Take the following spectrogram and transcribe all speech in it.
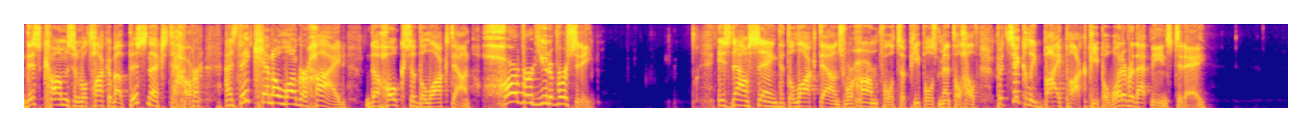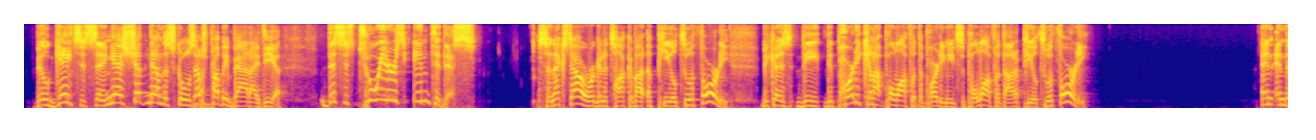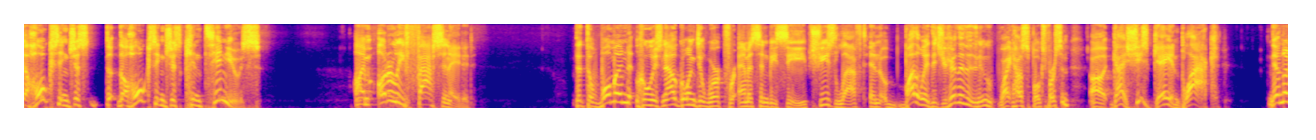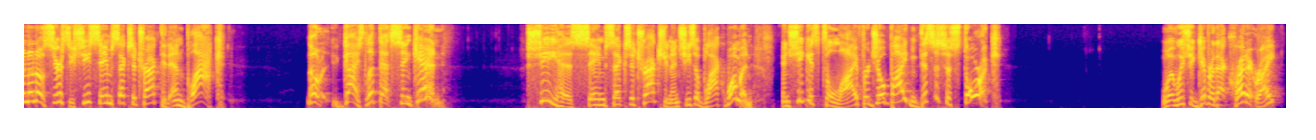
This comes, and we'll talk about this next hour, as they can no longer hide the hoax of the lockdown. Harvard University is now saying that the lockdowns were harmful to people's mental health, particularly BIPOC people, whatever that means today. Bill Gates is saying, yeah, shutting down the schools, that was probably a bad idea. This is two years into this. So next hour we're going to talk about appeal to authority because the the party cannot pull off what the party needs to pull off without appeal to authority. And and the hoaxing just the, the hoaxing just continues. I'm utterly fascinated that the woman who is now going to work for MSNBC, she's left. And by the way, did you hear the, the new White House spokesperson? Uh, guys, she's gay and black. No, no, no, no. Seriously, she's same sex attracted and black. No, guys, let that sink in. She has same sex attraction and she's a black woman and she gets to lie for Joe Biden. This is historic. Well, we should give her that credit, right?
